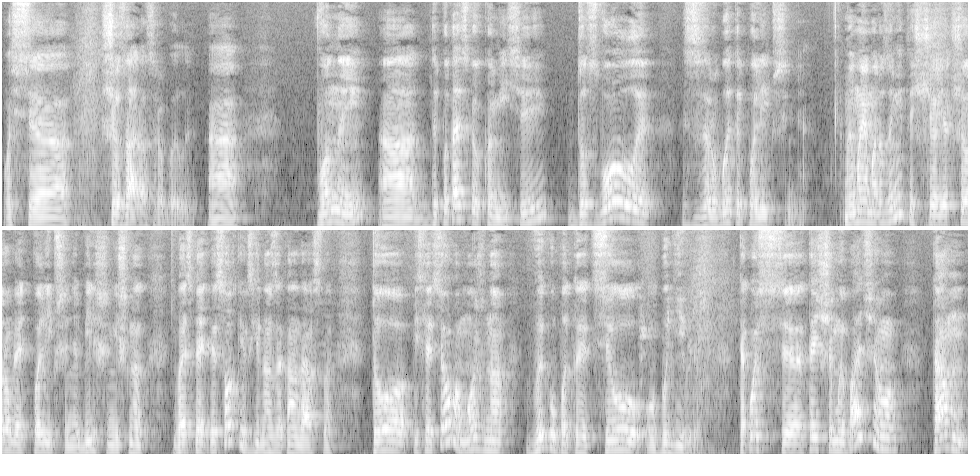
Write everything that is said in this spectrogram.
ось е, що зараз зробили, вони депутатською комісією дозволили зробити поліпшення. Ми маємо розуміти, що якщо роблять поліпшення більше ніж на 25% згідно законодавства, то після цього можна викупити цю будівлю. Так ось е, те, що ми бачимо, там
